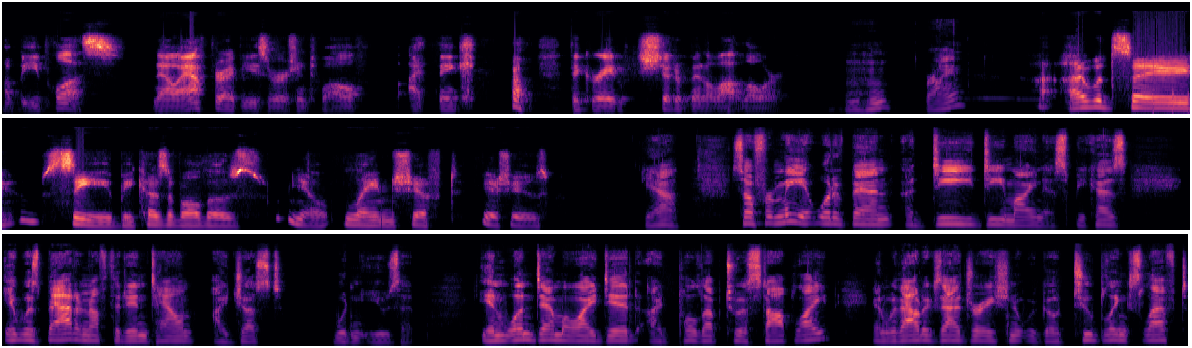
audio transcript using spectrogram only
a B plus. Now, after I've used version 12, I think the grade should have been a lot lower. Mm-hmm. Brian? I would say C because of all those, you know, lane shift issues. Yeah. So for me, it would have been a D, D minus because it was bad enough that in town I just wouldn't use it. In one demo I did, I pulled up to a stoplight, and without exaggeration, it would go two blinks left,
